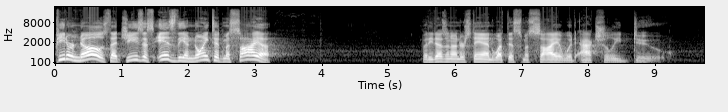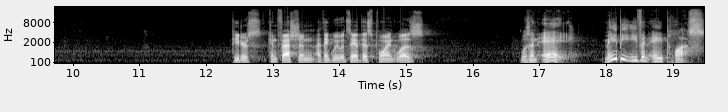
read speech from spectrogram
Peter knows that Jesus is the anointed Messiah, but he doesn't understand what this Messiah would actually do. Peter's confession, I think we would say at this point, was, was an A, maybe even A plus.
